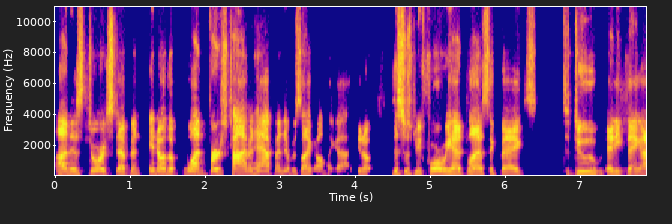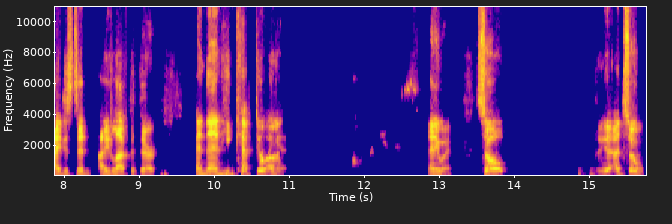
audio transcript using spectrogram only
on his doorstep. And, you know, the one first time it happened, it was like, oh my God, you know, this was before we had plastic bags to do anything. I just didn't, I left it there. And then he kept doing it. Anyway, so, yeah, so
